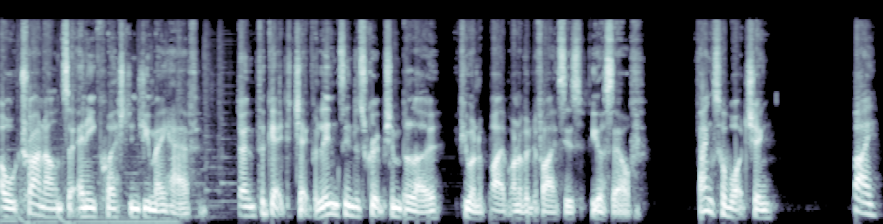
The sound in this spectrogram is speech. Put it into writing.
I will try and answer any questions you may have. Don't forget to check the links in the description below if you want to buy one of the devices for yourself. Thanks for watching. Bye.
